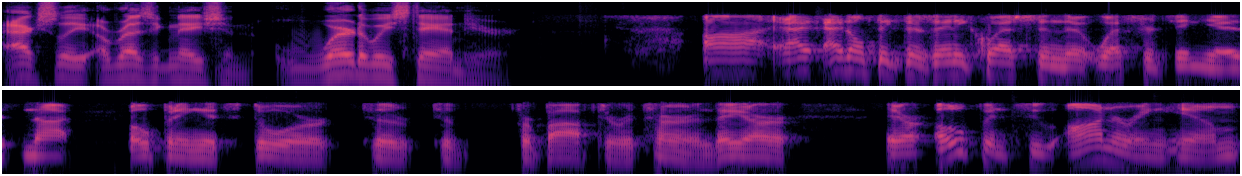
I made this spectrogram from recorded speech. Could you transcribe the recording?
actually a resignation. Where do we stand here? Uh, I, I don't think there's any question that West Virginia is not opening its door to, to for Bob to return. They are they are open to honoring him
